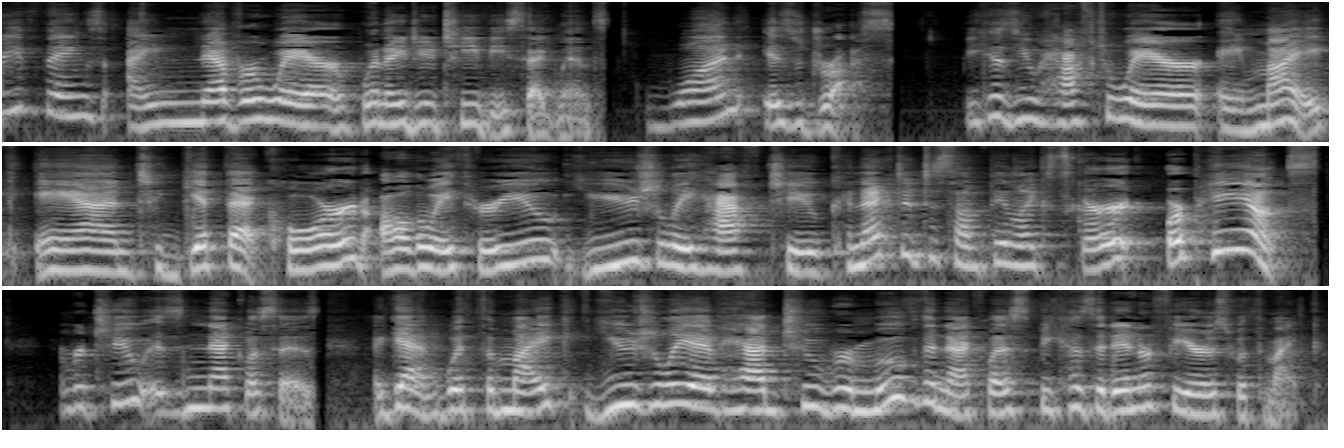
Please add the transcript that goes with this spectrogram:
Three things I never wear when I do TV segments. One is dress because you have to wear a mic and to get that cord all the way through you, you usually have to connect it to something like skirt or pants. Number two is necklaces. Again, with the mic, usually I've had to remove the necklace because it interferes with the mic.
